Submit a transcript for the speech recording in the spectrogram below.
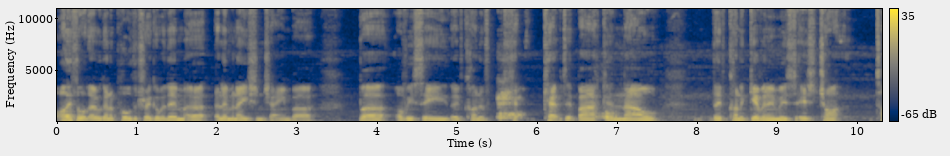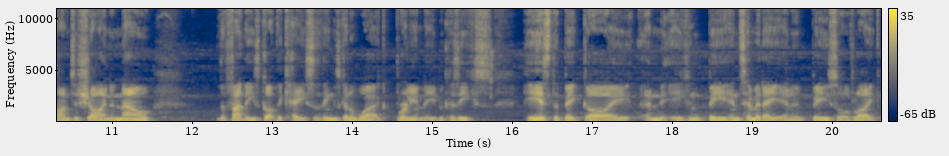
I thought they were going to pull the trigger with him at Elimination Chamber, but obviously they've kind of kept it back, and now they've kind of given him his his cha- time to shine, and now the fact that he's got the case, I think, is going to work brilliantly because he's he is the big guy and he can be intimidating and be sort of like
